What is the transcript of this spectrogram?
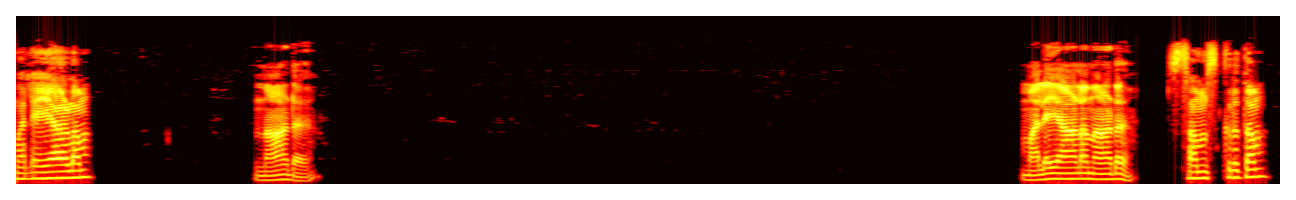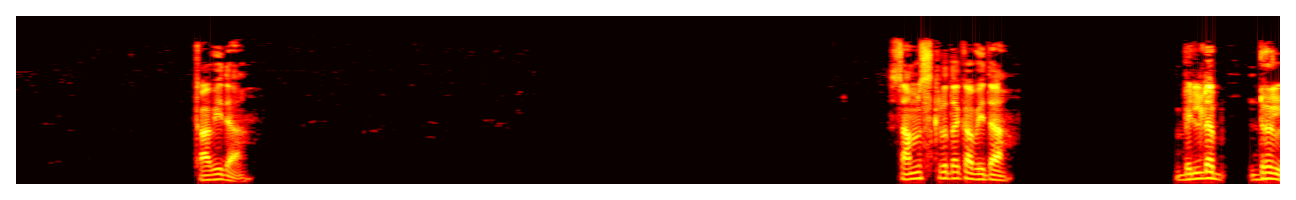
മലയാളം. നാട്. മലയാള നാട്. സംസ്കൃതം. കവിത. സംസ്കൃത കവിത. ബിൽഡപ്പ് ഡ്രിൽ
